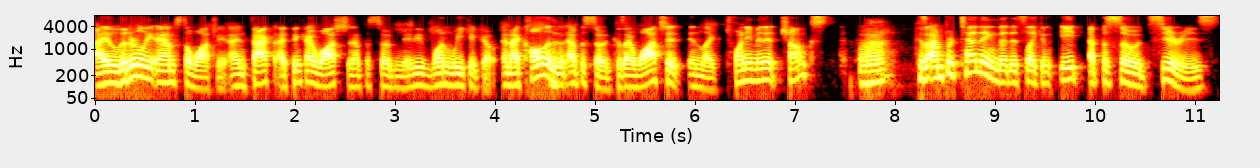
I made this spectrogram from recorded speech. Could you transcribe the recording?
I literally am still watching. In fact, I think I watched an episode maybe one week ago, and I call it an episode because I watch it in like twenty minute chunks. uh-huh. Because I'm pretending that it's like an eight episode series,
